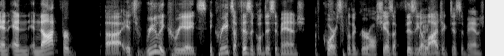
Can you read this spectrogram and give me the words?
and and, and not for. Uh, it's really creates it creates a physical disadvantage, of course, for the girl. She has a physiologic disadvantage,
